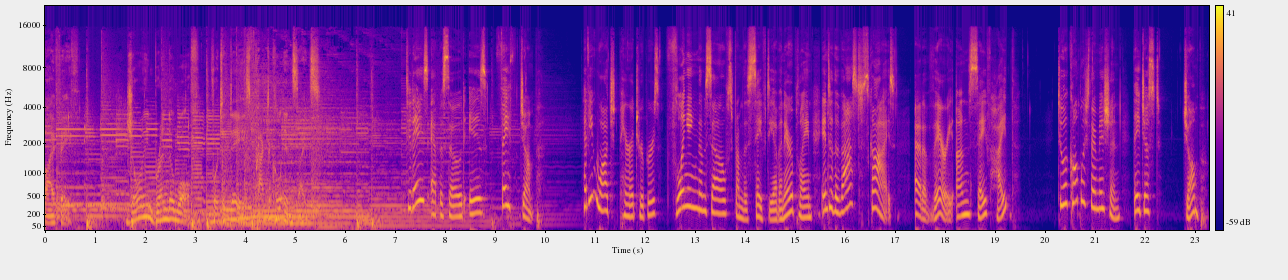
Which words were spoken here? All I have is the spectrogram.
by faith. Join Brenda Wolf for today's practical insights. Today's episode is Faith Jump. Have you watched paratroopers flinging themselves from the safety of an airplane into the vast skies at a very unsafe height? To accomplish their mission, they just jump.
